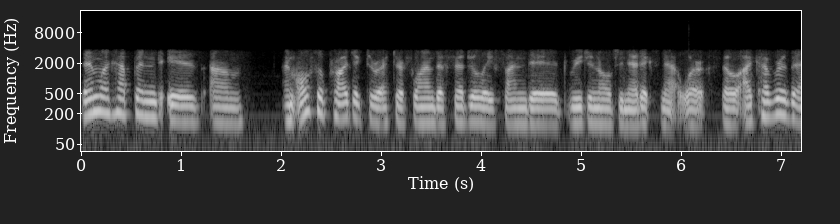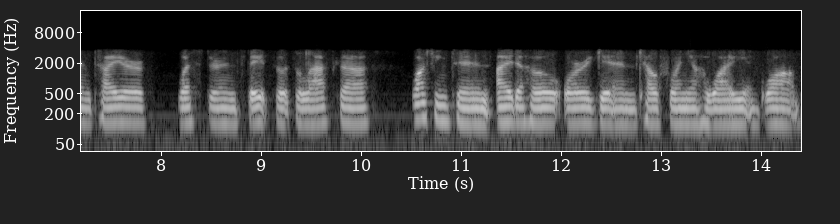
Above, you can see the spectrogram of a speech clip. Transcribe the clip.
Then what happened is um, i'm also project director for one of the federally funded regional genetics networks. So i cover the entire western states so it's alaska washington idaho oregon california hawaii and guam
